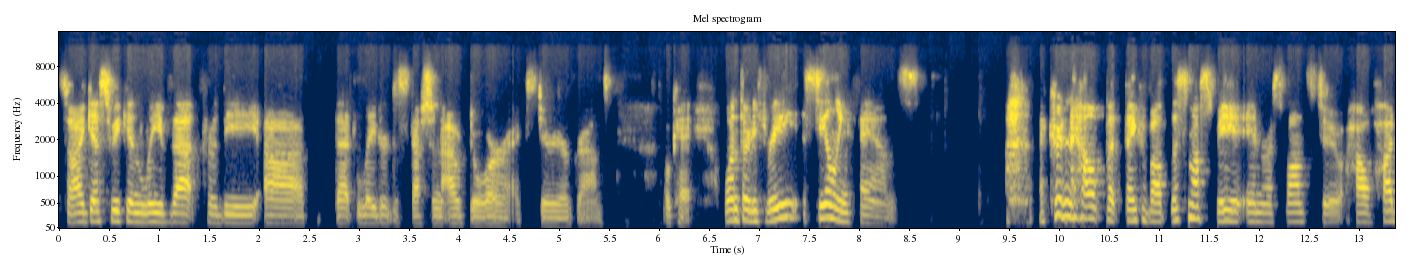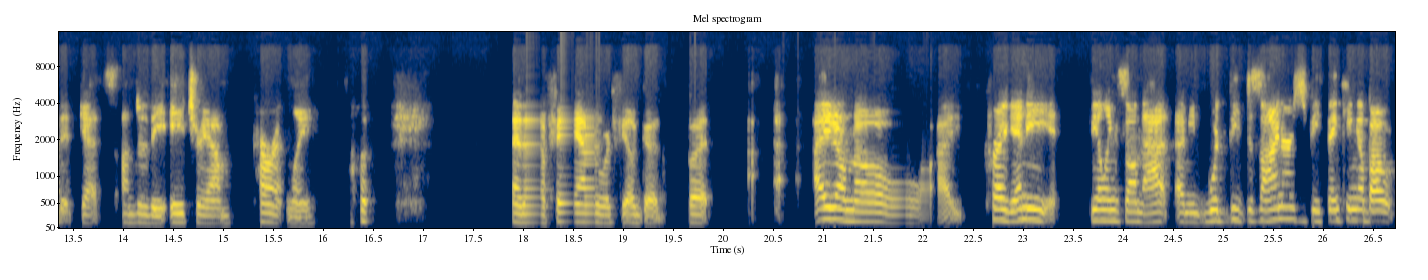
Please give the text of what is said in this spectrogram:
So I guess we can leave that for the uh, that later discussion, outdoor exterior grounds. Okay, 133, ceiling fans. I couldn't help but think about this must be in response to how hot it gets under the atrium currently. and a fan would feel good, but I don't know. I Craig, any feelings on that? I mean, would the designers be thinking about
